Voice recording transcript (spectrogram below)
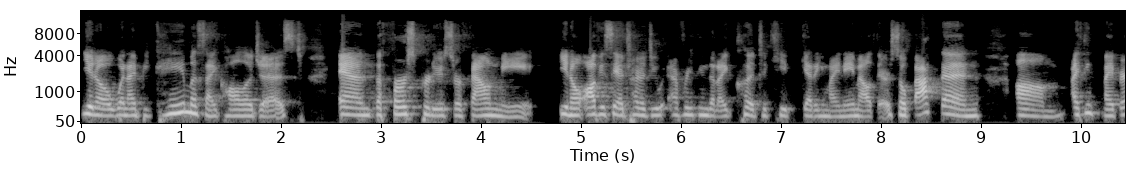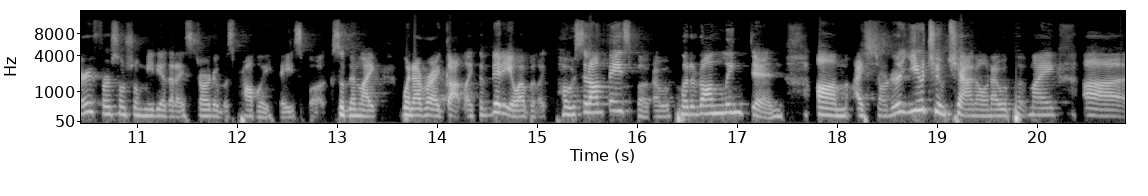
you know, when I became a psychologist and the first producer found me, you know, obviously I try to do everything that I could to keep getting my name out there. So back then, um, I think my very first social media that I started was probably Facebook. So then, like, whenever I got like the video, I would like post it on Facebook. I would put it on LinkedIn. Um, I started a YouTube channel and I would put my uh,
